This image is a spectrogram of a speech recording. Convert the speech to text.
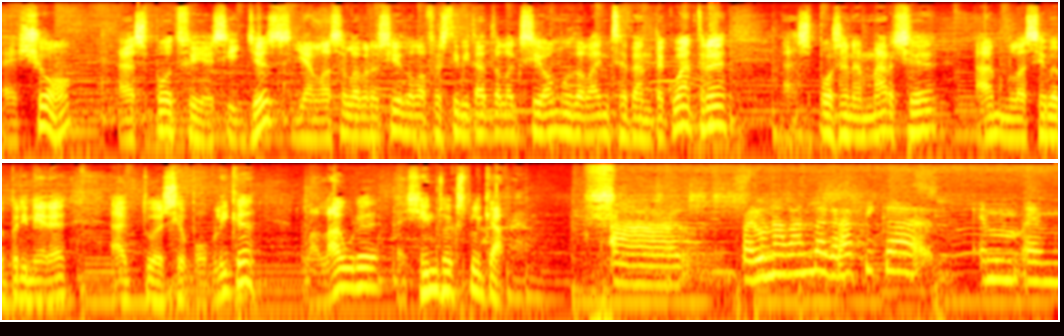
això es pot fer a Sitges i en la celebració de la festivitat de l'Acció de l'any 74 es posen en marxa amb la seva primera actuació pública. La Laura així ens ho explicava. Uh, per una banda gràfica hem, hem,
